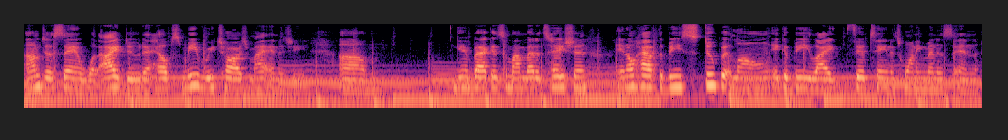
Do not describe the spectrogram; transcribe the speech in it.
I'm just saying what I do that helps me recharge my energy. Um, getting back into my meditation It don't have to be stupid long. It could be like 15 to 20 minutes and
